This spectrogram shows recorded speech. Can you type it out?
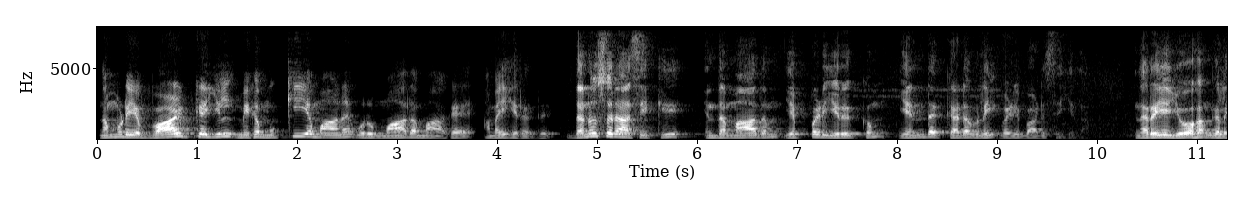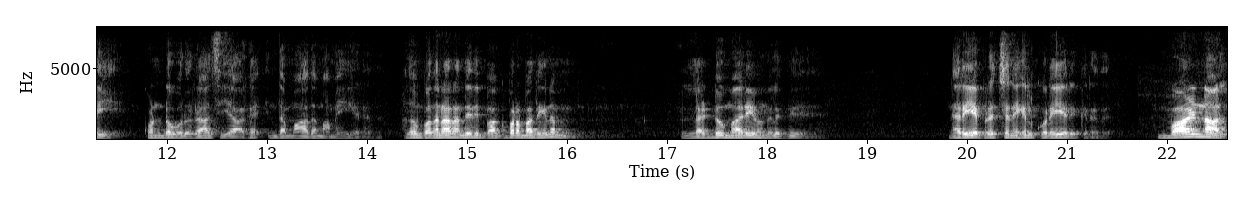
நம்முடைய வாழ்க்கையில் மிக முக்கியமான ஒரு மாதமாக அமைகிறது. தனுசு ராசிக்கு இந்த மாதம் எப்படி இருக்கும்? எந்த கடவுளை வழிபாடு செய்யலாம்? நிறைய யோகங்களை கொண்ட ஒரு ராசியாக இந்த மாதம் அமைகிறது. அதுவும் பதினாறாம் தேதி அப்புறம் பார்த்தீங்கன்னா லட்டு மாதிரி இவங்களுக்கு நிறைய பிரச்சனைகள் குறைய இருக்கிறது. வாழ்நாள்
